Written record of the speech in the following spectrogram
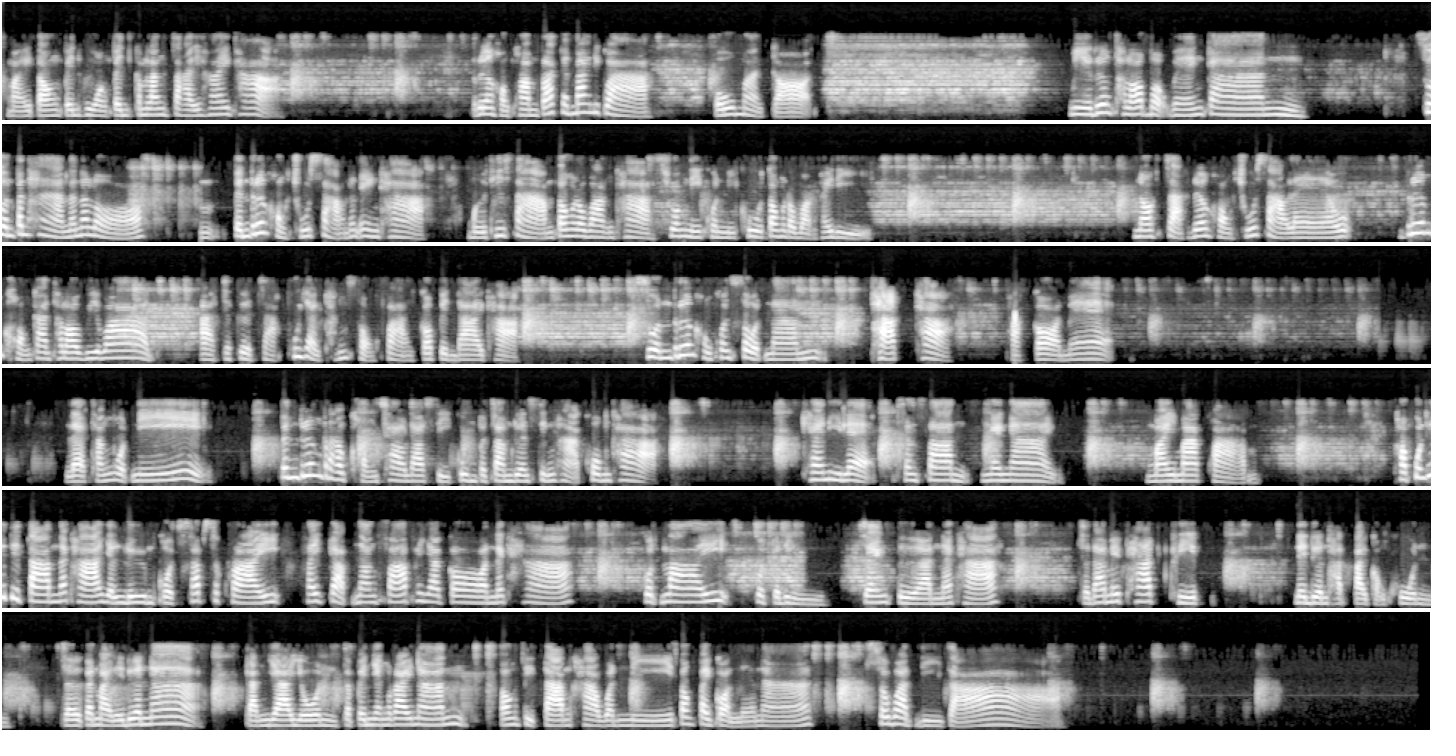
ไม่ต้องเป็นห่วงเป็นกำลังใจให้ค่ะ เรื่องของความรักกันบ้างดีกว่าโอ้ my god มีเรื่องทะเลาะเบาะแว้งกัน ส่วนปัญหานั้นน่ะหรอ เป็นเรื่องของชู้สาวนั่นเองค่ะ มือที่สามต้องระวังค่ะ ช่วงนี้คนมีคู่ต้องระวังให้ดี นอกจากเรื่องของชู้สาวแล้ว เรื่องของการทะเลาะวิวาทอาจจะเกิดจากผู้ใหญ่ทั้งสองฝ่ายก็เป็นได้ค่ะ ส่วนเรื่องของคนโสดนั้น พักค่ะ พักก่อนแม่ และทั้งหมดนี้ เป็นเรื่องราวของชาวราศีกุมประจำเดือนสิงหาคมค่ะ แค่นี้แหละ สั้นๆ ง่ายๆ ไม่มากความขอบคุณที่ติดตามนะคะ อย่าลืมกด subscribe ให้กับนางฟ้าพยากรณ์นะคะ ดไลค์กดกระดิ่ง แจ้งเตือนนะคะ จะได้ไม่พลาดคลิป ในเดือนถัดไปของคุณ เจอกันใหม่ในเดือนหน้า กันยายนจะเป็นอย่างไรนั้น ต้องติดตามค่ะวันนี้ต้องไปก่อนแล้วนะ สวัสดีจ้า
